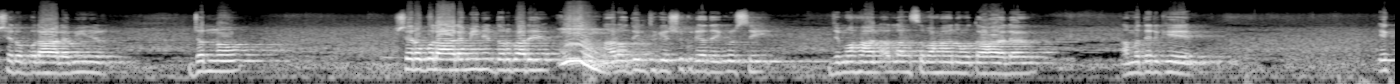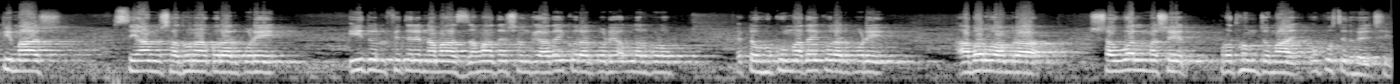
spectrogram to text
শেরবুল আলমিনের জন্য শেরবুল আলমিনের দরবারে আরও দিল থেকে শুক্রিয়া আদায় করছি যে মহান আল্লাহ সুবাহান ও তালা আমাদেরকে একটি মাস সিয়াম সাধনা করার পরে ঈদ উল ফিতরের নামাজ জামাতের সঙ্গে আদায় করার পরে আল্লাহর বড় একটা হুকুম আদায় করার পরে আবারও আমরা শাওয়াল মাসের প্রথম জমায় উপস্থিত হয়েছি।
